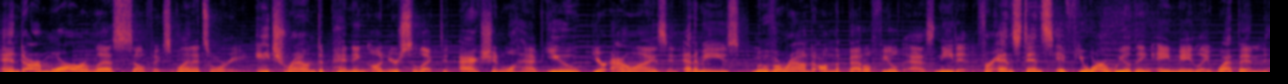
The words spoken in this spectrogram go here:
and are more or less self-explanatory. Each round, depending on your selected action, will have you, your allies, and enemies move around on the battlefield as needed. For instance, if you are wielding a melee weapon,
